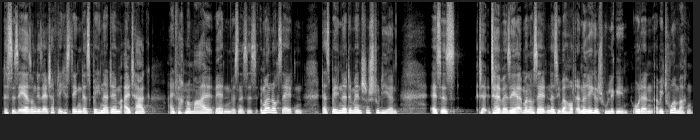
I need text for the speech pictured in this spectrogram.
das ist eher so ein gesellschaftliches Ding, dass Behinderte im Alltag einfach normal werden müssen. Es ist immer noch selten, dass behinderte Menschen studieren. Es ist te- teilweise ja immer noch selten, dass sie überhaupt an eine Regelschule gehen oder ein Abitur machen.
